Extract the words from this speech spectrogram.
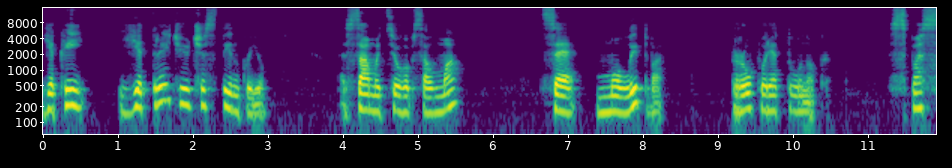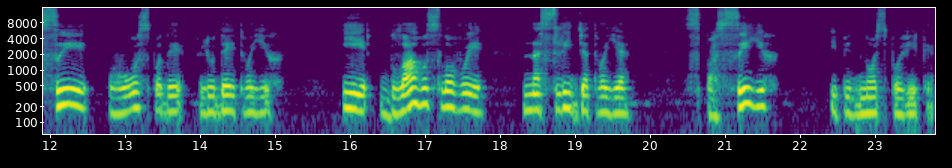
який є третьою частинкою саме цього псалма, це молитва про порятунок. Спаси, Господи, людей Твоїх, і благослови насліддя Твоє, спаси їх і піднось повіки.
